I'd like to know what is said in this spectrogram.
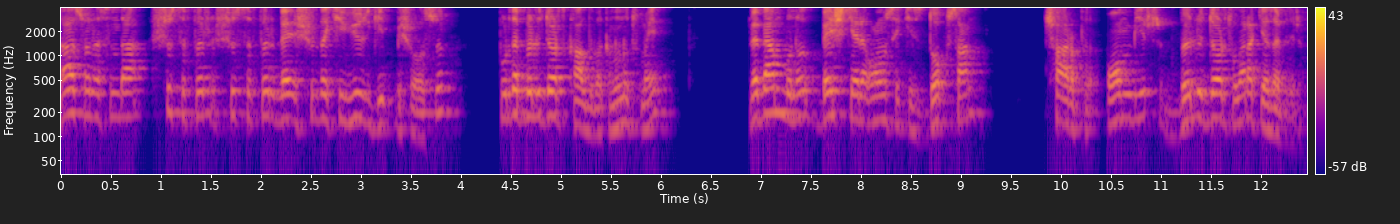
Daha sonrasında şu 0, şu 0 ve şuradaki 100 gitmiş olsun. Burada bölü 4 kaldı bakın unutmayın. Ve ben bunu 5 kere 18 90 çarpı 11 bölü 4 olarak yazabilirim.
